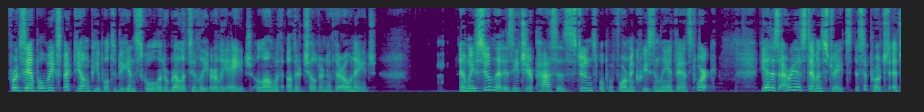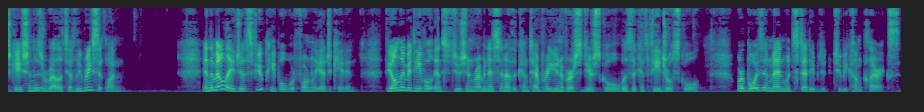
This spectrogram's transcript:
For example, we expect young people to begin school at a relatively early age, along with other children of their own age. And we assume that as each year passes, students will perform increasingly advanced work. Yet, as Ariès demonstrates, this approach to education is a relatively recent one. In the Middle Ages, few people were formally educated. The only medieval institution reminiscent of the contemporary university or school was the cathedral school, where boys and men would study to become clerics.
